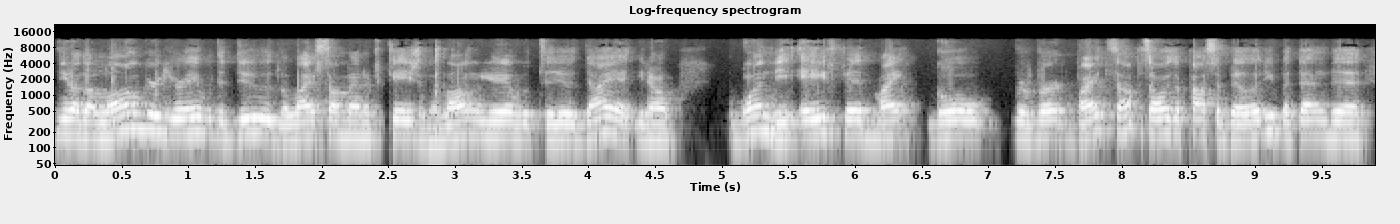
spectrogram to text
You know, the longer you're able to do the lifestyle modification, the longer you're able to do diet, you know, one, the AFib might go revert by itself. It's always a possibility, but then the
